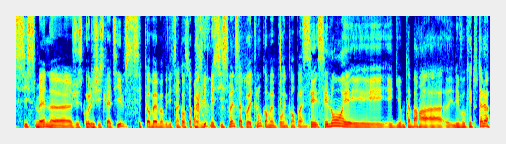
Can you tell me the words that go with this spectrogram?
Six semaines euh, jusqu'aux législatives, c'est quand même, vous dites cinq ans, ça passe vite, mais six semaines, ça peut être long quand même pour une campagne. C'est long et, et- et Guillaume Tabar a, a l'évoqué tout à l'heure.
